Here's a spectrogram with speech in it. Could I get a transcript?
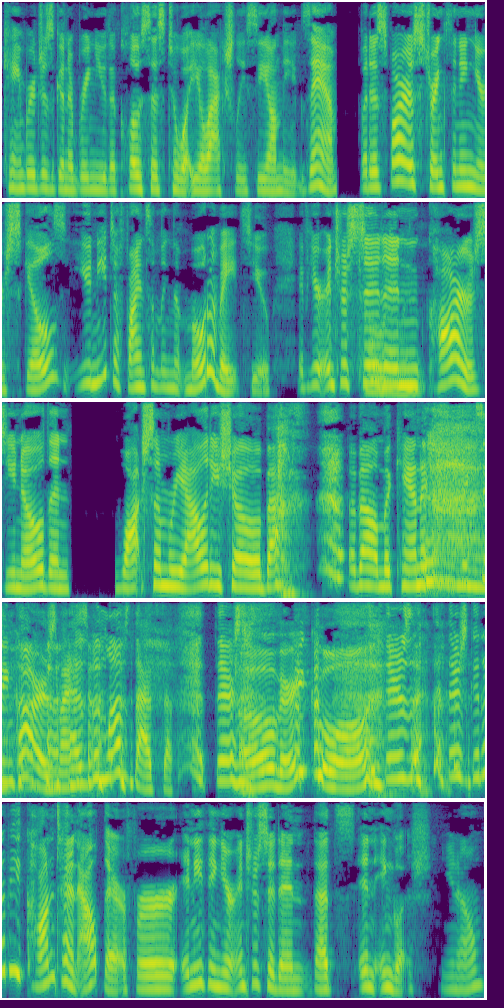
Cambridge is going to bring you the closest to what you'll actually see on the exam. But as far as strengthening your skills, you need to find something that motivates you. If you're interested in cars, you know, then watch some reality show about about mechanics fixing cars. My husband loves that stuff. There's Oh, very cool. there's there's going to be content out there for anything you're interested in that's in English, you know?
